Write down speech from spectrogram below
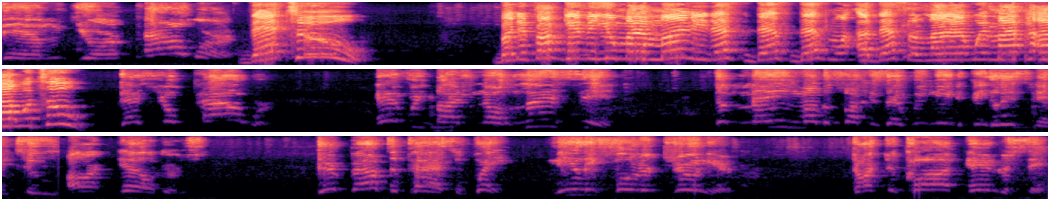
them your power. That too. But if I'm giving you my money, that's that's that's uh, that's aligned with my power too. That's your power. Everybody know. Listen, the main motherfuckers that we need to be listening to are elders. They're about to pass away. Neely Fuller Jr., Dr. Claude Anderson.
